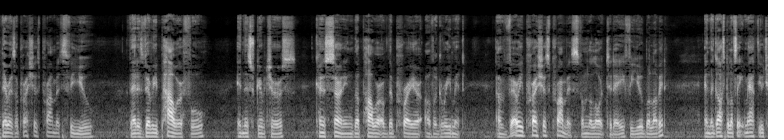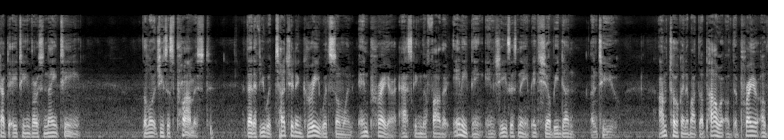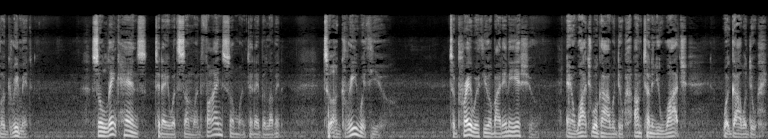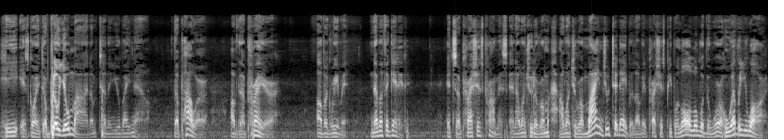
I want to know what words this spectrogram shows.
There is a precious promise for you that is very powerful in the scriptures concerning the power of the prayer of agreement. A very precious promise from the Lord today for you, beloved. In the Gospel of St. Matthew, chapter 18, verse 19, the Lord Jesus promised that if you would touch and agree with someone in prayer, asking the Father anything in Jesus' name, it shall be done unto you. I'm talking about the power of the prayer of agreement. So link hands today with someone. Find someone today, beloved, to agree with you, to pray with you about any issue, and watch what God will do. I'm telling you, watch what God will do. He is going to blow your mind. I'm telling you right now the power of the prayer of agreement. Never forget it. It's a precious promise, and I want you to rem- I want to remind you today, beloved, precious people all over the world, whoever you are,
